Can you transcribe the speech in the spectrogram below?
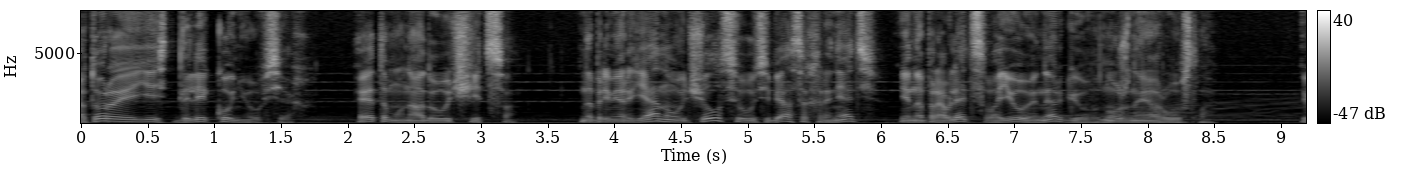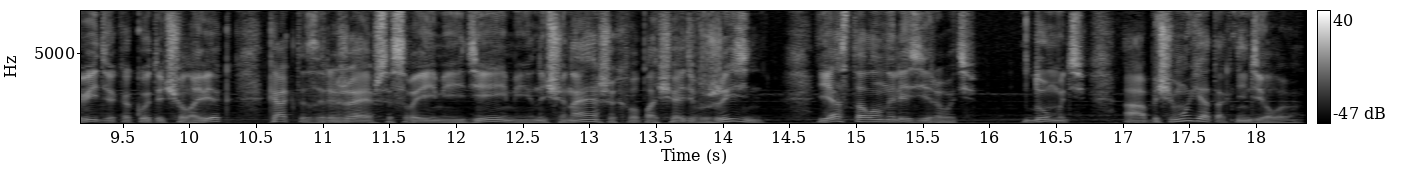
которая есть далеко не у всех. Этому надо учиться. Например, я научился у тебя сохранять и направлять свою энергию в нужное русло. Видя, какой ты человек, как ты заряжаешься своими идеями и начинаешь их воплощать в жизнь, я стал анализировать, думать, а почему я так не делаю?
